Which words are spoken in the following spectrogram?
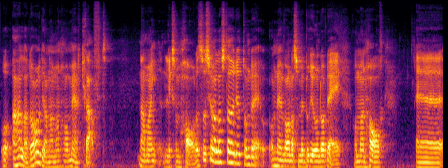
Och alla dagar när man har mer kraft, när man liksom har det sociala stödet, om det, om det är en vana som är beroende av det, om man har eh,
